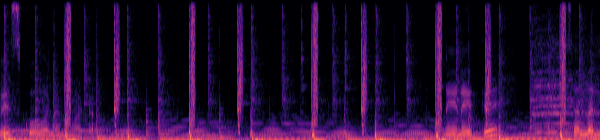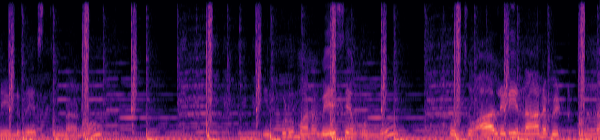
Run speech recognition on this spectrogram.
వేసుకోవాలన్నమాట. నేనైతే చల్ల నీళ్ళు వేస్తున్నాను. ఇప్పుడు మనం వేసే ముందు కొంచెం ఆల్రెడీ నానబెట్టుకున్న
